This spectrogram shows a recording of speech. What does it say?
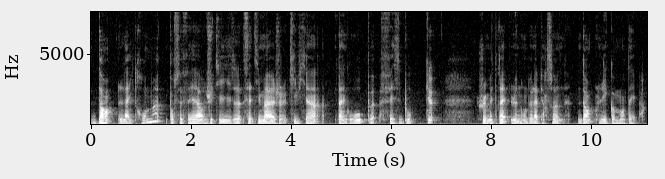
dans Lightroom. Pour ce faire, j'utilise cette image qui vient d'un groupe Facebook. Je mettrai le nom de la personne dans les commentaires.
